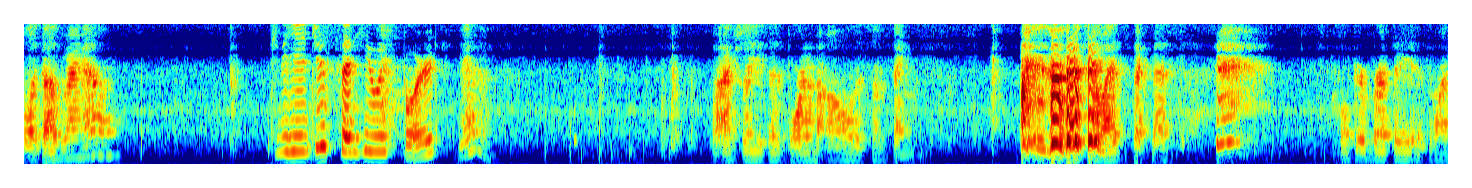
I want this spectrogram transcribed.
Well, it does right now. Did he just said he was bored? Yeah. Well, actually, he says boredom. Oh, this one sings. So it's thickness. Hope your birthday is one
